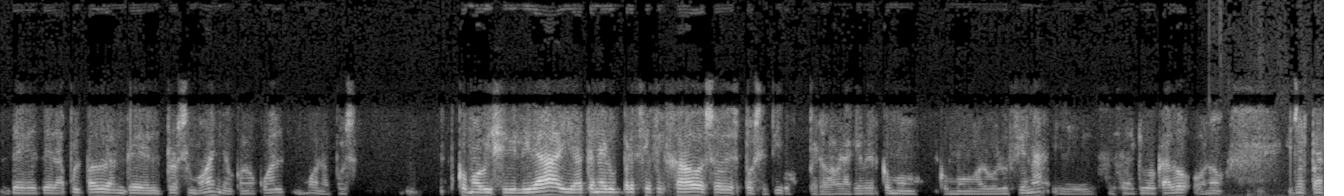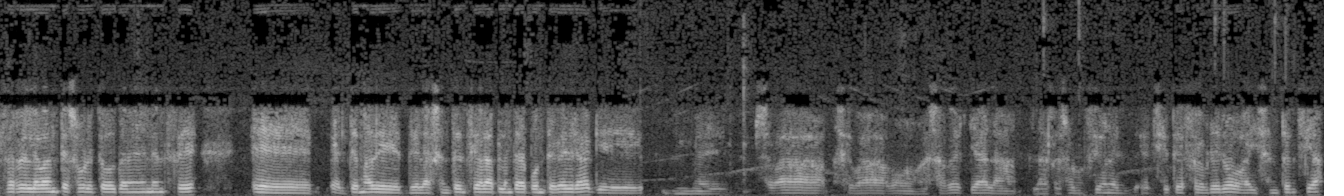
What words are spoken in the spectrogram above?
de, de la pulpa durante el próximo año. Con lo cual, bueno, pues como visibilidad y a tener un precio fijado, eso es positivo, pero habrá que ver cómo, cómo evoluciona y si se ha equivocado o no. Y nos parece relevante, sobre todo también en C, eh, el tema de, la sentencia de la planta de Pontevedra, que eh, se va, se va a saber ya la, la resolución el, el, 7 de febrero, hay sentencia.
